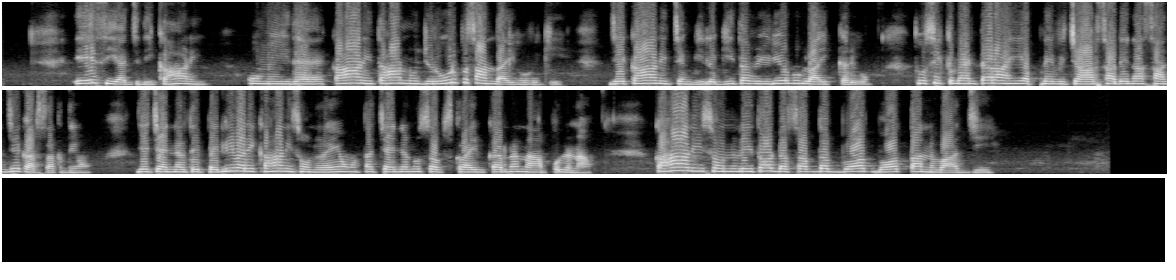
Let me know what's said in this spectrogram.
ਇਹ ਸੀ ਅੱਜ ਦੀ ਕਹਾਣੀ। ਉਮੀਦ ਹੈ ਕਹਾਣੀ ਤੁਹਾਨੂੰ ਜ਼ਰੂਰ ਪਸੰਦ ਆਈ ਹੋਵੇਗੀ। ਜੇ ਕਹਾਣੀ ਚੰਗੀ ਲੱਗੀ ਤਾਂ ਵੀਡੀਓ ਨੂੰ ਲਾਈਕ ਕਰਿਓ। ਤੁਸੀਂ ਕਮੈਂਟਾਂ ਰਾਹੀਂ ਆਪਣੇ ਵਿਚਾਰ ਸਾਡੇ ਨਾਲ ਸਾਂਝੇ ਕਰ ਸਕਦੇ ਹੋ। ਜੇ ਚੈਨਲ ਤੇ ਪਹਿਲੀ ਵਾਰੀ ਕਹਾਣੀ ਸੁਣ ਰਹੇ ਹੋ ਤਾਂ ਚੈਨਲ ਨੂੰ ਸਬਸਕ੍ਰਾਈਬ ਕਰਨਾ ਨਾ ਭੁੱਲਣਾ। ਕਹਾਣੀ ਸੁਣਨ ਲਈ ਤੁਹਾਡਾ ਸਭ ਦਾ ਬਹੁਤ ਬਹੁਤ ਧੰਨਵਾਦ ਜੀ।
